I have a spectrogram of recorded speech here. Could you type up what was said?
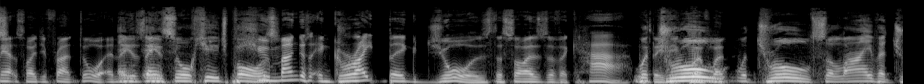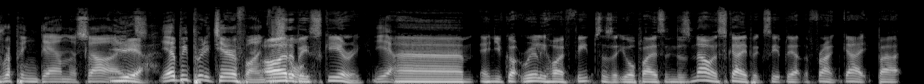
went outside your front door and And, and saw huge paws humongous and great big jaws the size of a car with drool, with drool, saliva dripping down the sides. Yeah. yeah, it'd be pretty terrifying. Oh, it'd sure. be scary. Yeah. Um, and you've got really high fences at your place, and there's no escape except out the front gate. But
